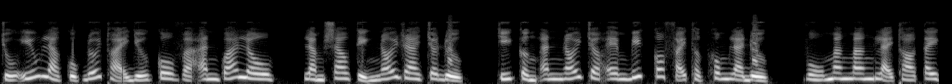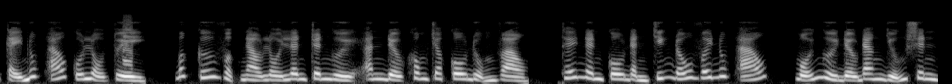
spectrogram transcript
chủ yếu là cuộc đối thoại giữa cô và anh quá lâu, làm sao tiện nói ra cho được, chỉ cần anh nói cho em biết có phải thật không là được, vụ mang mang lại thò tay cậy nút áo của lộ tùy, bất cứ vật nào lồi lên trên người anh đều không cho cô đụng vào, thế nên cô đành chiến đấu với nút áo, mỗi người đều đang dưỡng sinh,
